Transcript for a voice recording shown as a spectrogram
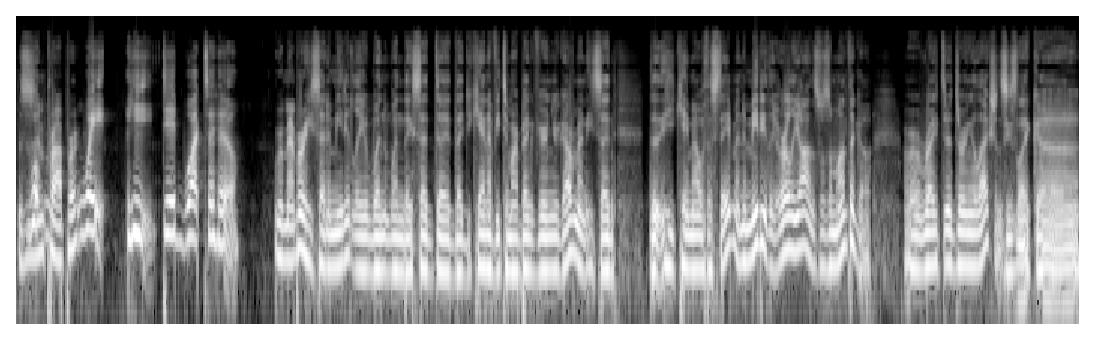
this is Wha- improper. Wait, he did what to who? Remember, he said immediately when when they said uh, that you can't have Itamar Ben Gvir in your government, he said that he came out with a statement immediately early on. This was a month ago, or right dur- during elections. He's like. uh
